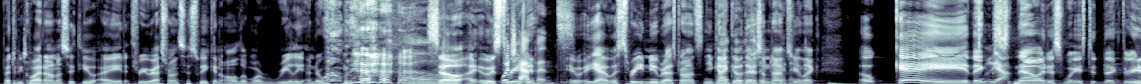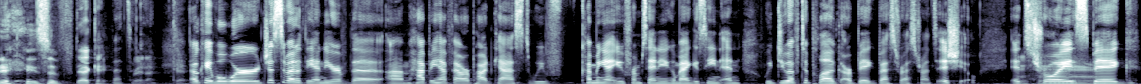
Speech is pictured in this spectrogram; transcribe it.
but to be quite honest with you, I ate at three restaurants this week, and all of them were really underwhelming. So I, it was Which three new- happens. it- yeah, it was three new restaurants, and you kind of go there sometimes, and you're like, okay, thanks. Yeah. Now I just wasted like three days of okay. That's right okay. on. okay. Okay, well, we're just about at the end here of the um, Happy Half Hour podcast. We've coming at you from San Diego Magazine, and we do have to plug our big best restaurants issue. It's Troy's big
